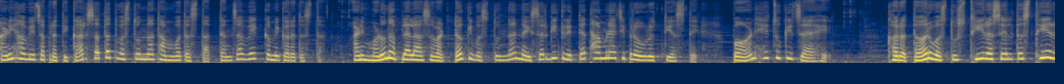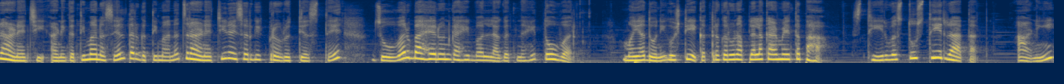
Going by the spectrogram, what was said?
आणि हवेचा प्रतिकार सतत वस्तूंना थांबवत असतात त्यांचा वेग कमी करत असतात. आणि म्हणून आपल्याला असं वाटतं की वस्तूंना नैसर्गिकरित्या थांबण्याची प्रवृत्ती असते. पण हे चुकीचं आहे. खरं तर वस्तू स्थिर असेल तर स्थिर राहण्याची आणि गतिमान असेल तर गतिमानच राहण्याची नैसर्गिक प्रवृत्ती असते. जोवर बाहेरून काही बल लागत नाही तोवर. मग या दोन्ही गोष्टी एकत्र करून आपल्याला काय मिळतं पहा. स्थिर वस्तू स्थिर राहतात आणि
